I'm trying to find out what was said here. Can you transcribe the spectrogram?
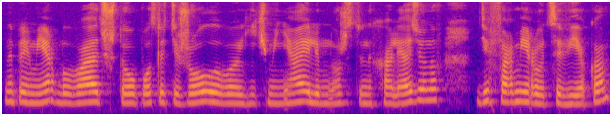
Например, бывает, что после тяжелого ячменя или множественных халязионов деформируется века,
